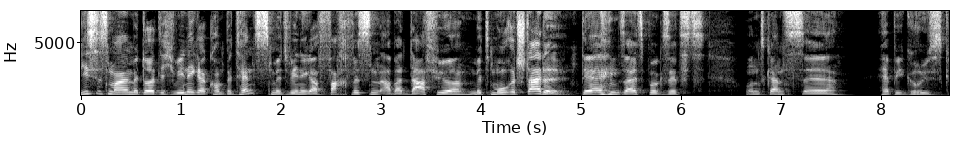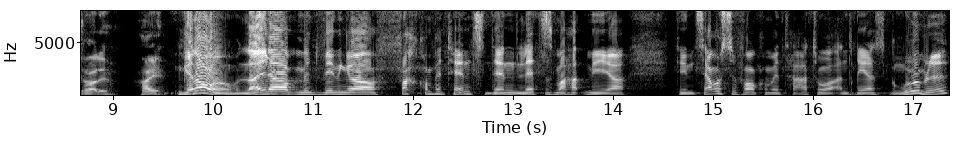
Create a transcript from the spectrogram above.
Dieses Mal mit deutlich weniger Kompetenz, mit weniger Fachwissen, aber dafür mit Moritz Steidl, der in Salzburg sitzt und ganz äh, happy grüßt gerade. Hi. Genau, leider mit weniger Fachkompetenz, denn letztes Mal hatten wir ja den Servus TV-Kommentator Andreas Gröbel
